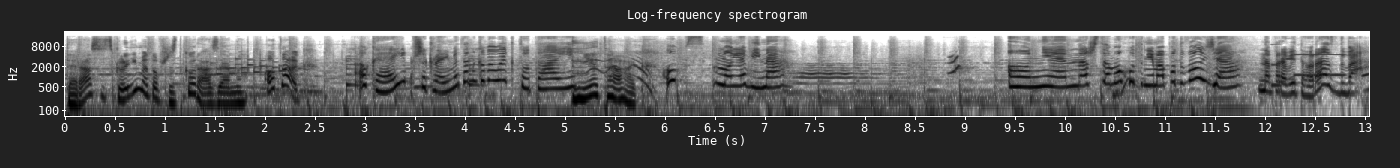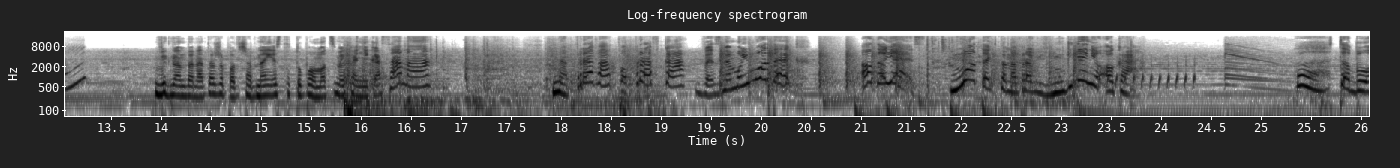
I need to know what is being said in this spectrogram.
Teraz skleimy to wszystko razem. O tak! Okej, przyklejmy ten kawałek tutaj. Nie tak. Ups, moja wina. O nie, nasz samochód nie ma podwozia. Naprawię to raz, dwa. Wygląda na to, że potrzebna jest tu pomoc mechanika sama. Naprawa, wezmę mój młotek. Oto jest. Młotek to naprawi w mgnieniu oka. Uff, to było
